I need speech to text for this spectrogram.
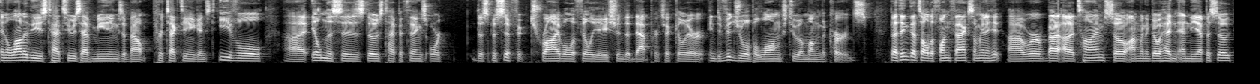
And a lot of these tattoos have meanings about protecting against evil, uh, illnesses, those type of things, or the specific tribal affiliation that that particular individual belongs to among the Kurds. But I think that's all the fun facts I'm going to hit. Uh, we're about out of time, so I'm going to go ahead and end the episode.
